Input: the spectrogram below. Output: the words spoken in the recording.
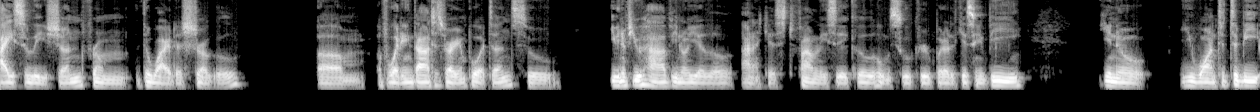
isolation from the wider struggle. Um, avoiding that is very important. So even if you have, you know, your little anarchist family circle, homeschool group, whatever the case may be, you know, you want it to be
